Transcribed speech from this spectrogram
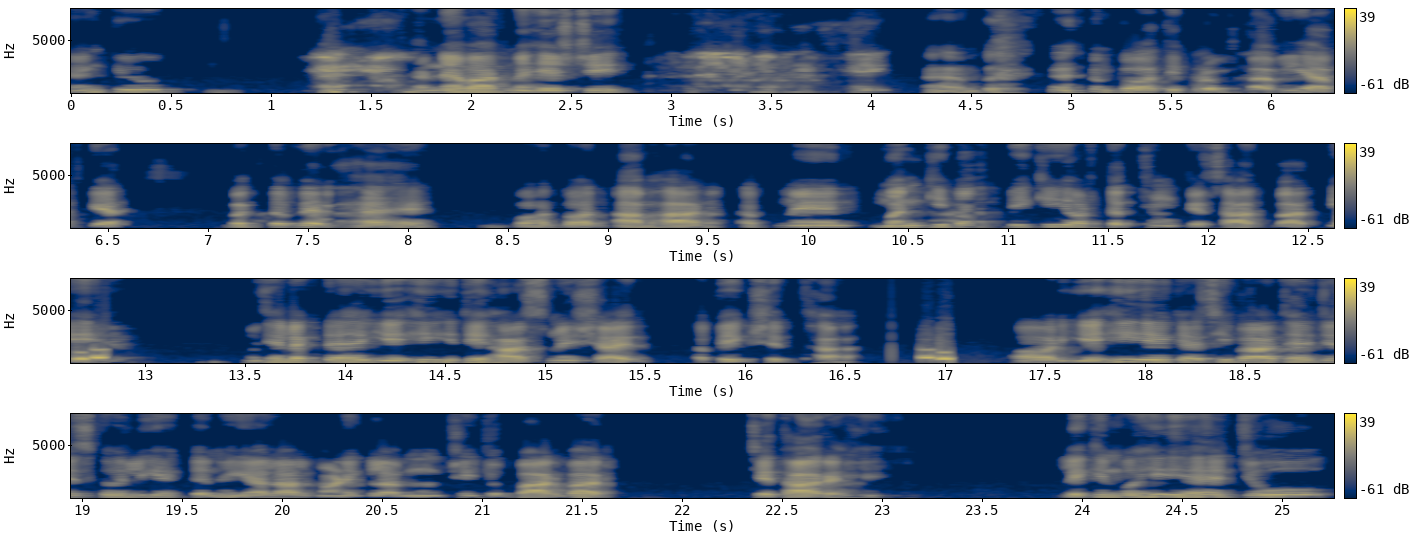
थैंक यू धन्यवाद महेश जी। बहुत ही प्रभावी आपके वक्तव्य रहा है। बहुत बहुत आभार। अपने मन की बात भी की और तथ्यों के साथ बात की है। मुझे लगता है यही इतिहास में शायद अपेक्षित था। और यही एक ऐसी बात है जिसके लिए कन्हैया लाल माणिक लाल मुंशी जो बार बार चिता रहे हैं। लेकिन वही है, जो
